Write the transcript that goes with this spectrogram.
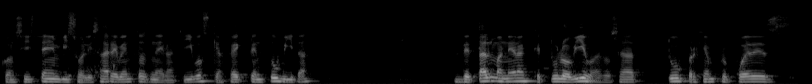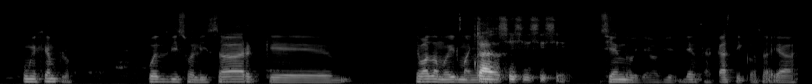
Consiste en visualizar eventos negativos que afecten tu vida de tal manera que tú lo vivas. O sea, tú, por ejemplo, puedes, un ejemplo, puedes visualizar que te vas a morir claro, mañana, sí, sí, sí, sí. siendo ya bien, bien sarcástico. O sea, ya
